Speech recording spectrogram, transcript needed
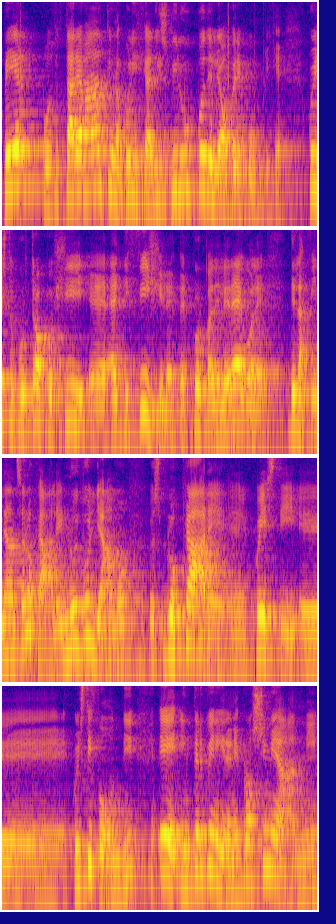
per portare avanti una politica di sviluppo delle opere pubbliche. Questo purtroppo ci eh, è difficile per colpa delle regole della finanza locale, noi vogliamo sbloccare eh, questi, eh, questi, fondi e intervenire nei prossimi anni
